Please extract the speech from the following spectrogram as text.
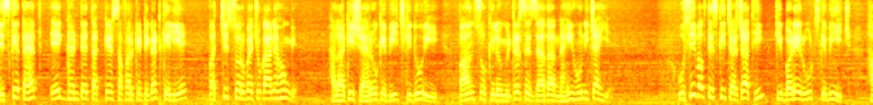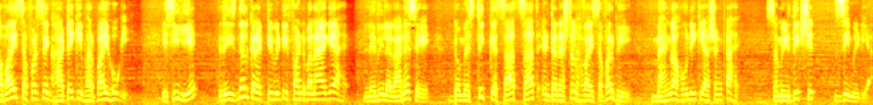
इसके तहत एक घंटे तक के सफ़र के टिकट के लिए पच्चीस सौ रुपए चुकाने होंगे। हालाँकि शहरों के बीच की दूरी 500 किलोमीटर से ज़्यादा नहीं होनी चाहिए। उसी वक्त इसकी चर्चा थी कि बड़े रूट्स के बीच हवाई सफ़र से घाटे की भरपाई होगी। इसीलिए रीजनल कनेक्टिविटी फंड बनाया गया है। लेवी लगाने से डोमेस्टिक के साथ साथ इंटरनेशनल हवाई सफ़र भी महँगा होने की आशंका है। Sameer Dikshit, Zee media.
